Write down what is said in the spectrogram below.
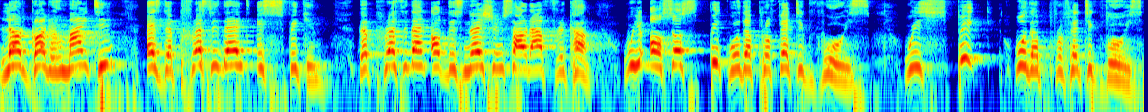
Lord God Almighty, as the president is speaking, the president of this nation, South Africa, we also speak with a prophetic voice. We speak with a prophetic voice.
